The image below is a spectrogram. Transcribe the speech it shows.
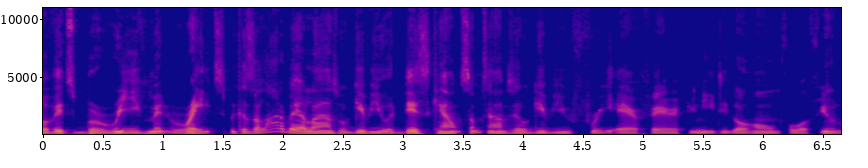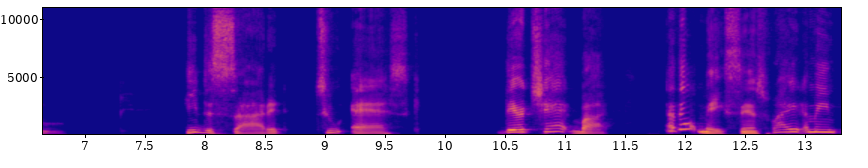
of its bereavement rates, because a lot of airlines will give you a discount. Sometimes they'll give you free airfare if you need to go home for a funeral. He decided to ask their chatbot. Now that makes sense, right? I mean,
